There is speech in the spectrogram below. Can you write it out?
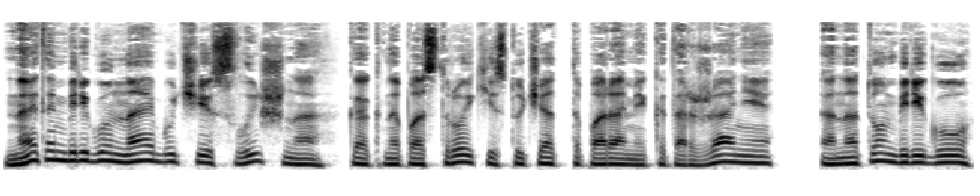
На этом берегу Найбучи слышно, как на постройке стучат топорами каторжане, а на том берегу,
